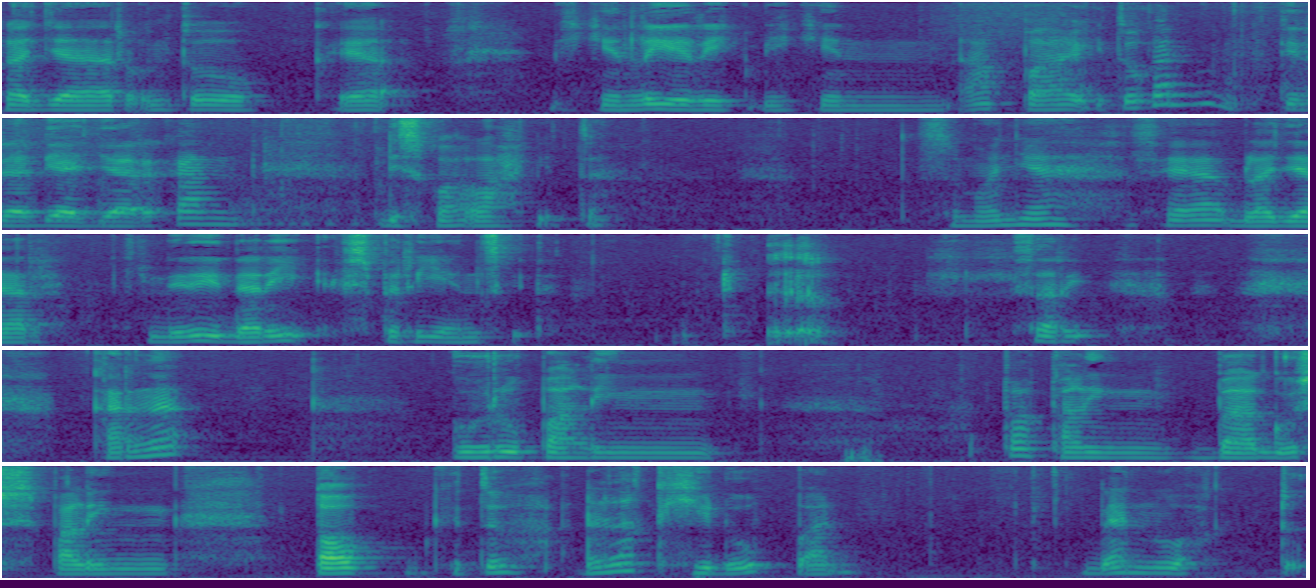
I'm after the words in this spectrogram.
belajar untuk kayak bikin lirik bikin apa itu kan tidak diajarkan di sekolah gitu. Semuanya saya belajar sendiri dari experience gitu. Sorry karena guru paling apa paling bagus paling top gitu adalah kehidupan dan waktu.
